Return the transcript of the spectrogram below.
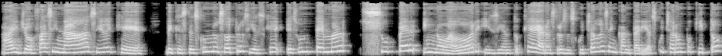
Ay, yo fascinada así de que de que estés con nosotros y es que es un tema súper innovador y siento que a nuestros escuchas les encantaría escuchar un poquito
